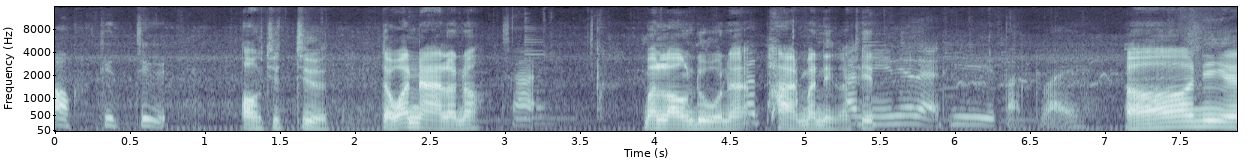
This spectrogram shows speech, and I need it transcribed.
ออกจืดออกจืดๆแต่ว่านานแล้วเนาะๆ ใช่ มาลองดูนะก็ผ่านมาหนึ่งอาอันทิตย์นี้นี่แหละที่ตัดไว้อ๋อนี่ไง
